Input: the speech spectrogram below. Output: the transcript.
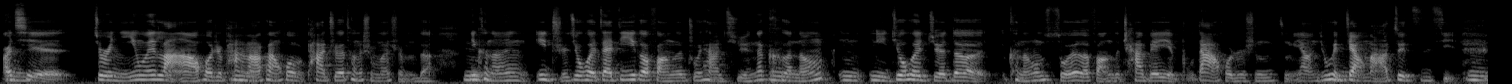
而嗯且就是你因为懒啊，或者怕麻烦，或者怕折腾什么什么的，你嗯可能一直就会在第一个房子住下去。那可能，嗯，你就会觉得可能所有的房子差别也不大，或者是怎么样，你就会这样麻醉自己。嗯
